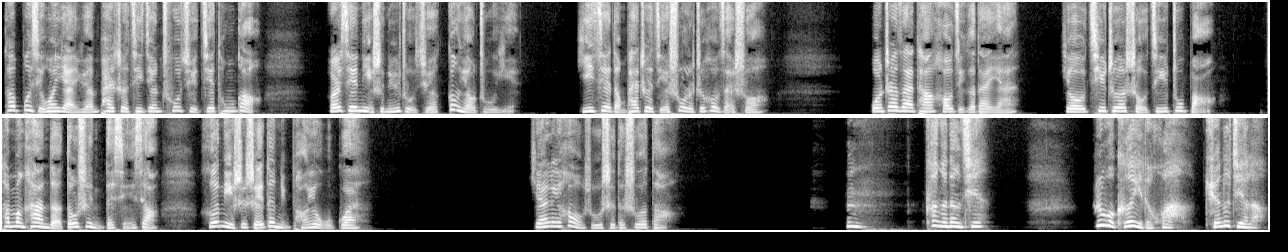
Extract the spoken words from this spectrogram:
她不喜欢演员拍摄期间出去接通告，而且你是女主角，更要注意。一切等拍摄结束了之后再说。我正在谈好几个代言，有汽车、手机、珠宝。他们看的都是你的形象，和你是谁的女朋友无关。”严立浩如实的说道。“嗯，看看档期，如果可以的话，全都接了。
